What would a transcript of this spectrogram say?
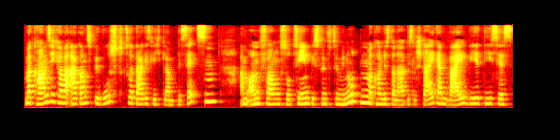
Man kann sich aber auch ganz bewusst zur Tageslichtlampe setzen. Am Anfang so 10 bis 15 Minuten. Man kann das dann auch ein bisschen steigern, weil wir dieses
